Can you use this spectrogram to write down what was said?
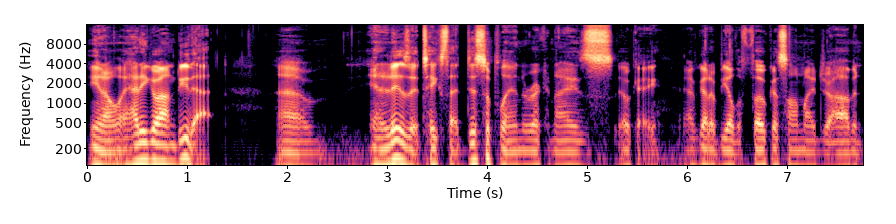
You know, how do you go out and do that? Um, and it is it takes that discipline to recognize, okay, I've got to be able to focus on my job. And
